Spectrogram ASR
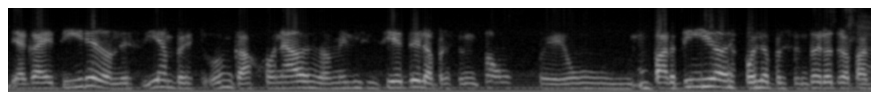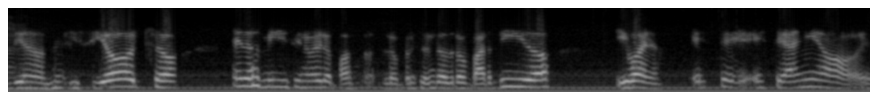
de acá de Tigre, donde siempre estuvo encajonado desde 2017, lo presentó un, eh, un, un partido, después lo presentó el otro partido en 2018, en 2019 lo, pasó, lo presentó otro partido, y bueno, este, este año eh,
